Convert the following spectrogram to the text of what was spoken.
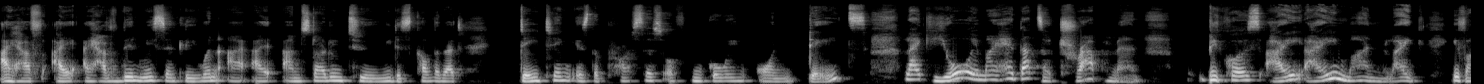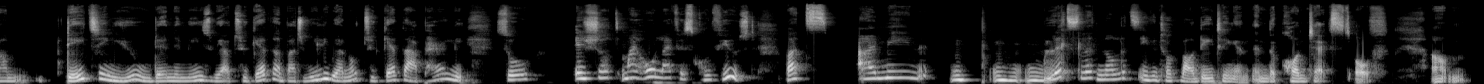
I have, I, I have been recently when I, I, I'm starting to rediscover that dating is the process of going on dates. Like, yo, in my head, that's a trap, man because I, I, man, like, if I'm dating you, then it means we are together, but really we are not together, apparently. So, in short, my whole life is confused. But, I mean, let's, let, now let's even talk about dating in, in the context of, um,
